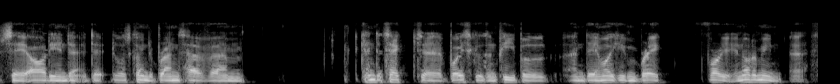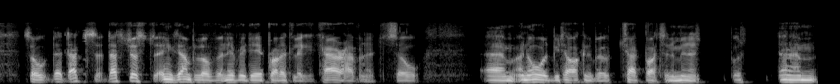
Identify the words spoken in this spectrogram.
say Audi and th- those kind of brands have um, can detect uh, bicycles and people, and they might even brake for you. You know what I mean? Uh, so that, that's that's just an example of an everyday product like a car having it. So um, I know we'll be talking about chatbots in a minute, but um,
